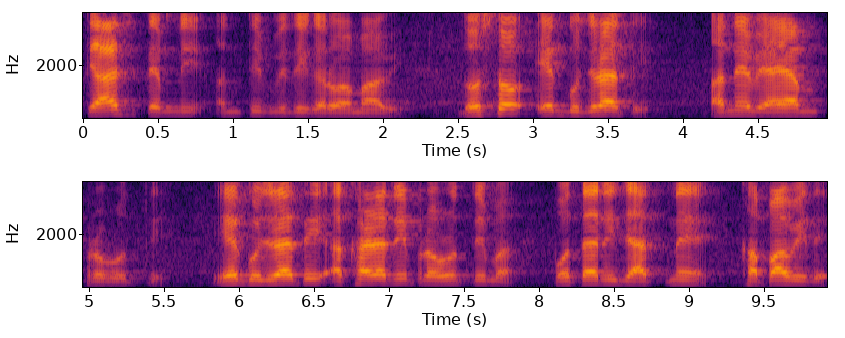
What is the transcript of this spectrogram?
ત્યાં જ તેમની અંતિમ વિધિ કરવામાં આવી. દોસ્તો, એક ગુજરાતી અને વ્યાયામ પ્રવૃત્તિ. એ ગુજરાતી અખાડાની પ્રવૃત્તિમાં પોતાની જાતને ખપાવી દે.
